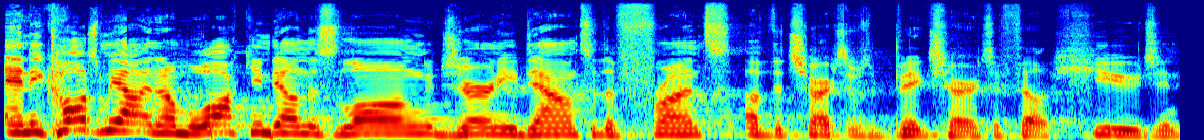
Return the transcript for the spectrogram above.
and he calls me out, and I'm walking down this long journey down to the front of the church. It was a big church, it felt huge. And,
